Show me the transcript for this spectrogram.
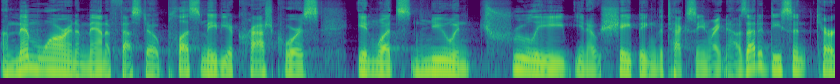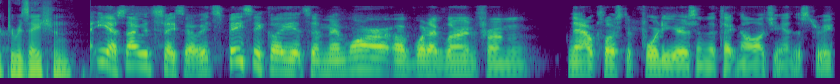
a memoir and a manifesto plus maybe a crash course in what's new and truly, you know, shaping the tech scene right now. Is that a decent characterization? Yes, I would say so. It's basically it's a memoir of what I've learned from now close to 40 years in the technology industry,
